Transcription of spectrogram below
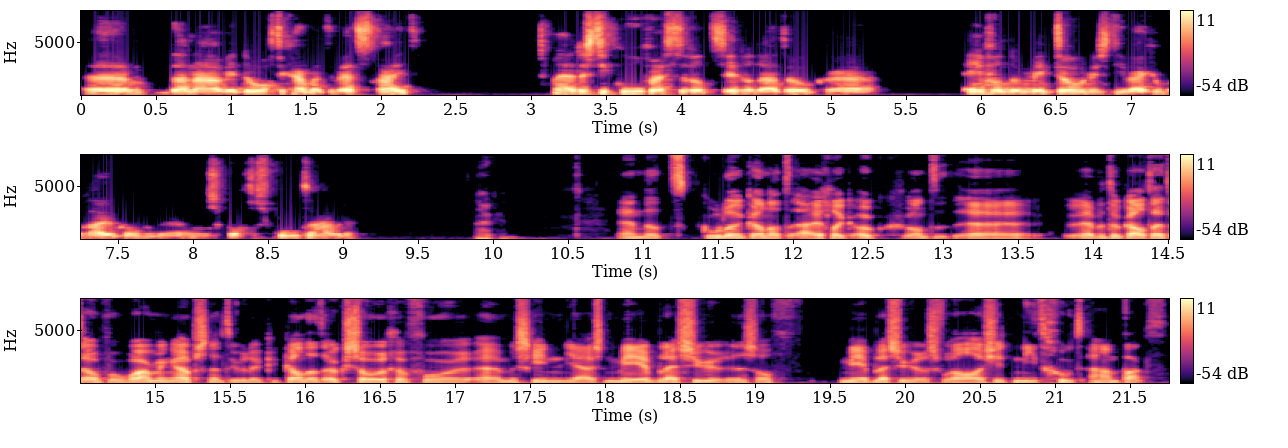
uh, daarna weer door te gaan met de wedstrijd. Uh, dus die koelvesten, dat is inderdaad ook uh, een van de methodes die wij gebruiken om de, om de sporters koel te houden. Oké. Okay. En dat koelen, kan dat eigenlijk ook, want uh, we hebben het ook altijd over warming-ups natuurlijk. Kan dat ook zorgen voor misschien juist meer blessures? Of meer blessures vooral als je het niet goed aanpakt?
